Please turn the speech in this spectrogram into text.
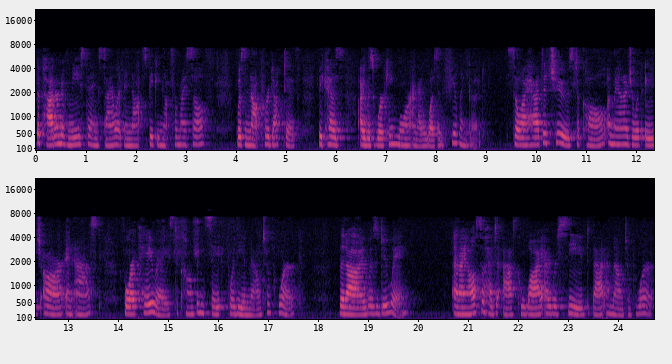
The pattern of me staying silent and not speaking up for myself was not productive because I was working more and I wasn't feeling good. So I had to choose to call a manager with HR and ask for a pay raise to compensate for the amount of work that I was doing. And I also had to ask why I received that amount of work.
